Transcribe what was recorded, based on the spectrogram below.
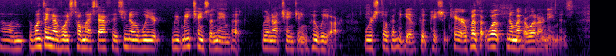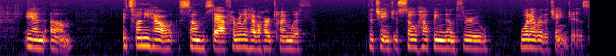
Um, the one thing I've always told my staff is, you know, we we may change the name, but we're not changing who we are. We're still going to give good patient care, whether no matter what our name is. And um, it's funny how some staff really have a hard time with the changes. So helping them through whatever the change is.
